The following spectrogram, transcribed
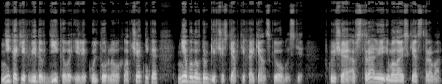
Никаких видов дикого или культурного хлопчатника не было в других частях Тихоокеанской области, включая Австралию и Малайские острова.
